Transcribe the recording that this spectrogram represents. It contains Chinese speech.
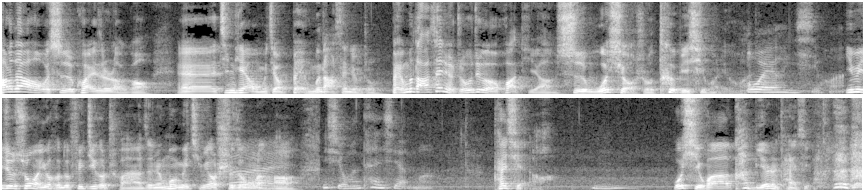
Hello，大家好，我是快字老高。呃，今天我们讲百慕达三角洲。百慕达三角洲这个话题啊，是我小时候特别喜欢的一个话题。我也很喜欢，因为就是说嘛，有很多飞机和船啊，在这莫名其妙失踪了啊。你喜欢探险吗？探险啊，嗯，我喜欢看别人探险。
